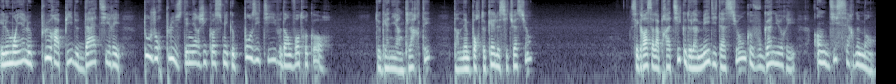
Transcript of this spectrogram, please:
est le moyen le plus rapide d'attirer toujours plus d'énergie cosmique positive dans votre corps, de gagner en clarté dans n'importe quelle situation. C'est grâce à la pratique de la méditation que vous gagnerez en discernement,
